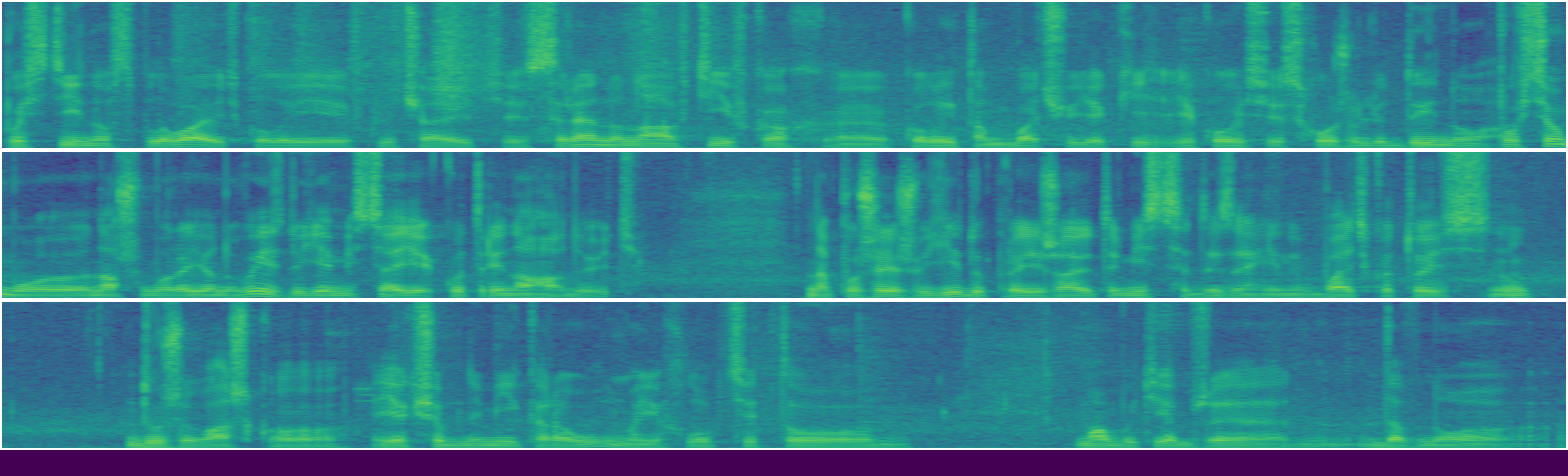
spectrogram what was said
постійно вспливають, коли включають сирену на автівках, е, коли там бачу які, якогось схожу людину. По всьому нашому району виїзду є місця, котрі нагадують на пожежу їду, приїжджаю те місце, де загинув батько. Тобто, ну, дуже важко. Якщо б не мій караул, мої хлопці, то, мабуть, я б вже давно е,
